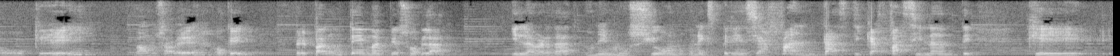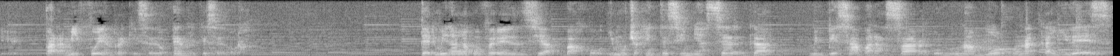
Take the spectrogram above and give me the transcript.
ok, vamos a ver, ok, preparo un tema, empiezo a hablar y la verdad una emoción, una experiencia fantástica, fascinante que para mí fue enriquecedora. Termina la conferencia, bajo y mucha gente se me acerca, me empieza a abrazar con un amor, con una calidez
